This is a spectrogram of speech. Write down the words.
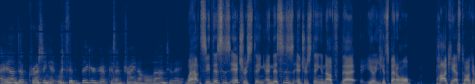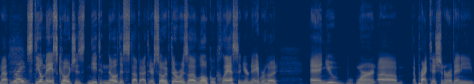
I end up crushing it with a bigger grip because I'm trying to hold on to it. Wow, see, this is interesting, and this is interesting enough that you know you could spend a whole podcast talking about. Right. Steel mace coaches need to know this stuff out there. So if there was a local class in your neighborhood, and you weren't um, a practitioner of any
